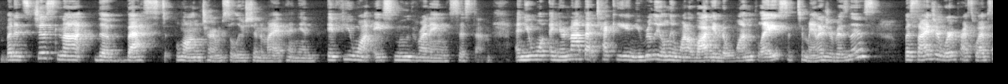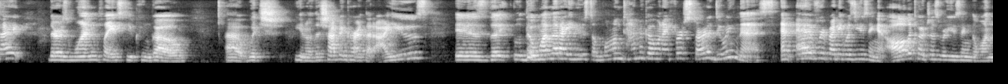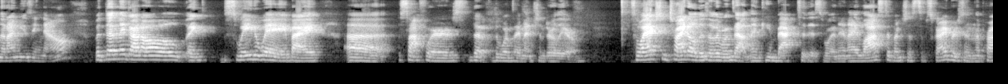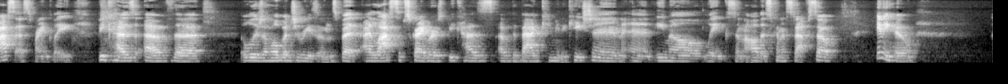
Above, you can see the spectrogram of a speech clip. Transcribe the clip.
but it's just not the best long-term solution in my opinion if you want a smooth running system and you want and you're not that techy and you really only want to log into one place to manage your business besides your WordPress website there's one place you can go uh, which you know the shopping cart that I use is the the one that I used a long time ago when I first started doing this. And everybody was using it. All the coaches were using the one that I'm using now. But then they got all like swayed away by uh, softwares, the, the ones I mentioned earlier. So I actually tried all those other ones out and then came back to this one. And I lost a bunch of subscribers in the process, frankly, because of the, well, there's a whole bunch of reasons, but I lost subscribers because of the bad communication and email links and all this kind of stuff. So, anywho,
